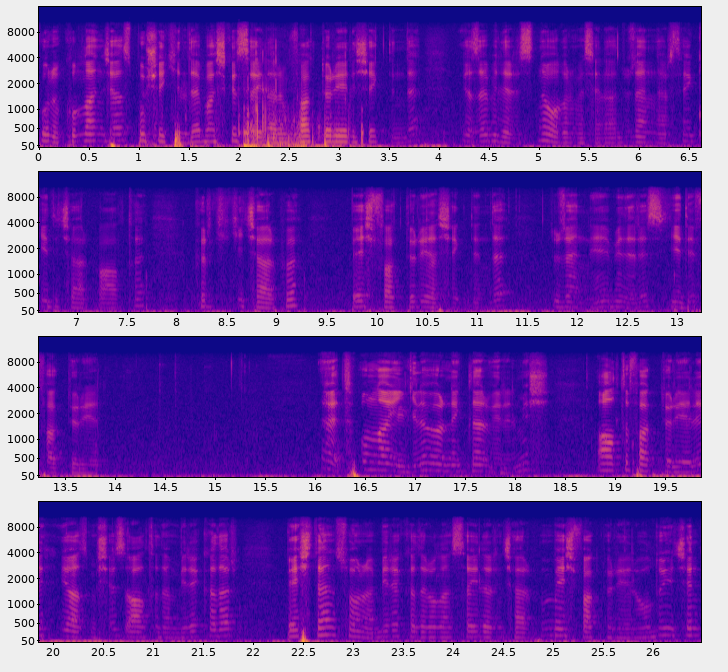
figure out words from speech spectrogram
bunu kullanacağız. Bu şekilde başka sayıların faktöriyeli şeklinde yazabiliriz. Ne olur mesela düzenlersek 7 çarpı 6 42 çarpı 5 faktöriyel şeklinde düzenleyebiliriz. 7 faktöriyel. Evet bununla ilgili örnekler verilmiş. 6 faktöriyeli yazmışız 6'dan 1'e kadar. 5'ten sonra 1'e kadar olan sayıların çarpımı 5 faktöriyel olduğu için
